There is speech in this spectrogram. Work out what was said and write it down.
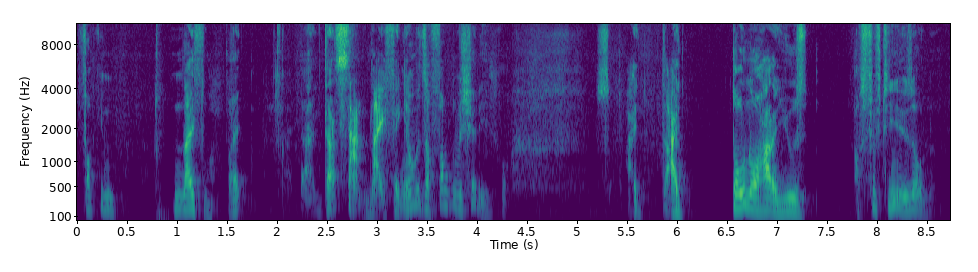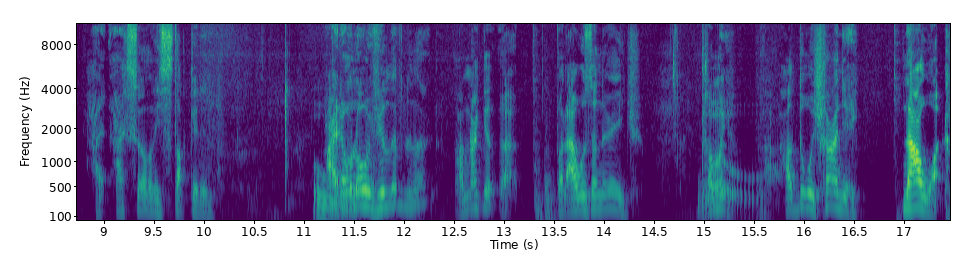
fucking knife him." Right? Uh, That's not knifing him. It's a fucking machete. So, so I I don't know how to use it. I was 15 years old. I accidentally stuck it in. I don't know if he lived or not. I'm not gonna, uh, but I was underage. Coming, I'll do a Kanye. Now what?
